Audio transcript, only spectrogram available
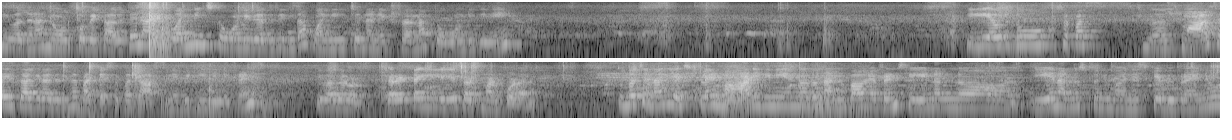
ನೀವು ಅದನ್ನು ನೋಡ್ಕೋಬೇಕಾಗುತ್ತೆ. ನಾನು ಒನ್ ಇಂಚ್ ತೊಗೊಂಡಿರೋದ್ರಿಂದ ಒನ್ ಇಂಚೆ ನಾನು ಎಕ್ಸ್ಟ್ರಾನ ತೊಗೊಂಡಿದ್ದೀನಿ. ಇಲ್ಲಿ ಅವ್ರದ್ದು ಸ್ವಲ್ಪ ಸ್ಮಾಲ್ ಸೈಜ್ ಆಗಿರೋದ್ರಿಂದ ಬಟ್ಟೆ ಸ್ವಲ್ಪ ಜಾಸ್ತಿನೇ ಬಿಟ್ಟಿದ್ದೀನಿ ಫ್ರೆಂಡ್ಸ್ ಇವಾಗ ನೋಡಿ ಕರೆಕ್ಟಾಗಿ ಇಲ್ಲಿಗೆ ಕಟ್ ಮಾಡ್ಕೊಳ್ಳೋಣ. ತುಂಬ ಚೆನ್ನಾಗಿ ಎಕ್ಸ್ಪ್ಲೈನ್ ಮಾಡಿದ್ದೀನಿ ಅನ್ನೋದು ನನ್ನ ಭಾವನೆ. ಫ್ರೆಂಡ್ಸ್ ಏನನ್ನು ಏನು ಅನ್ನಿಸ್ತು ನಿಮ್ಮ ಅನಿಸಿಕೆ ಅಭಿಪ್ರಾಯ? ನೀವು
